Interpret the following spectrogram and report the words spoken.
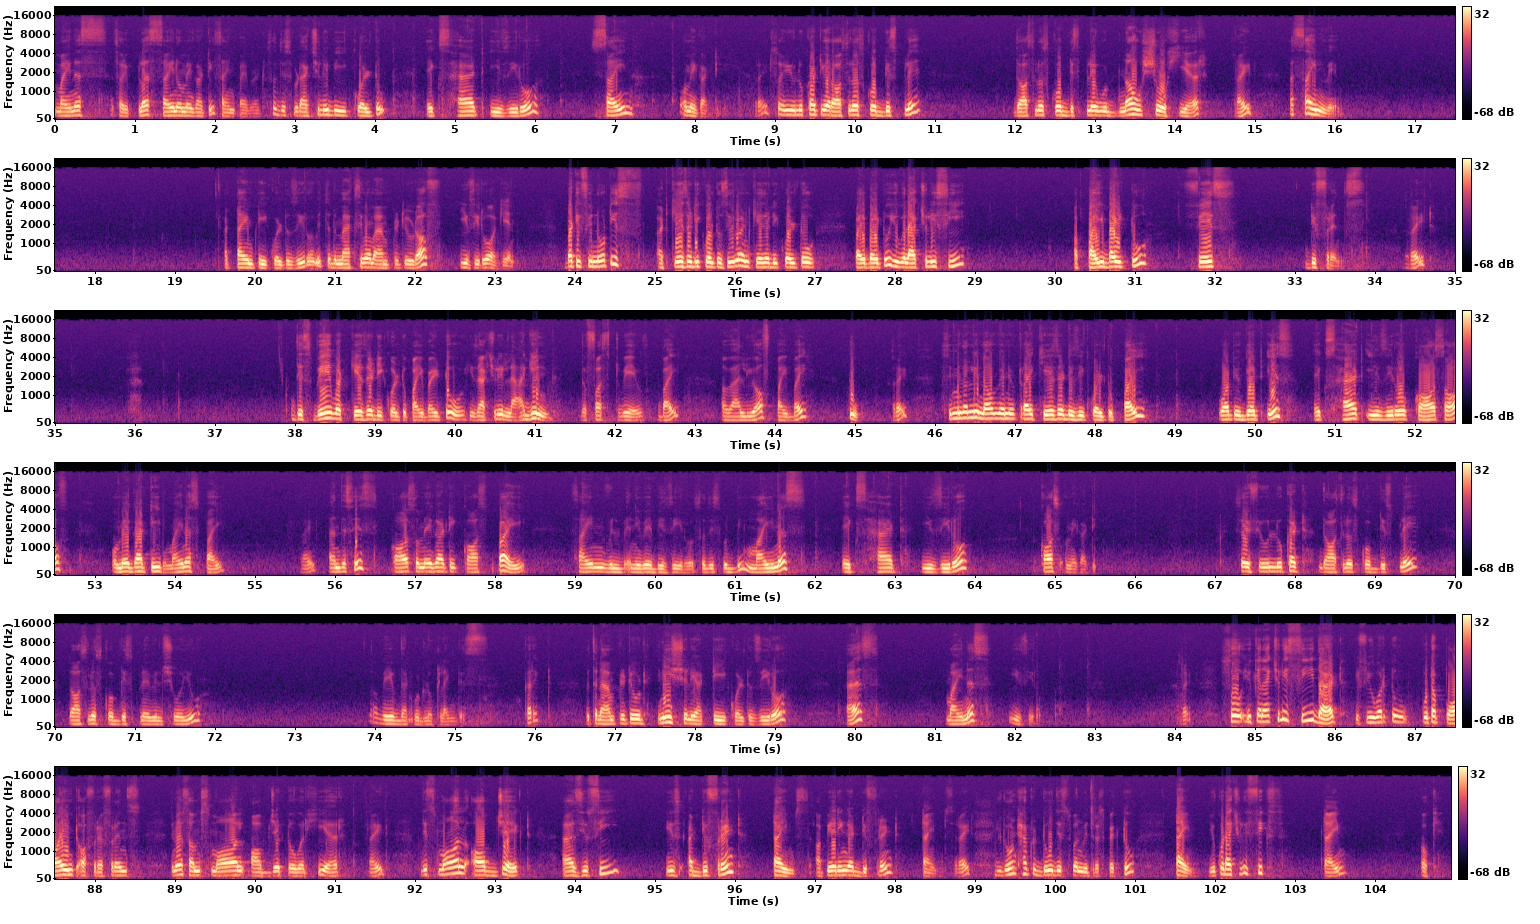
minus sorry plus sine omega t sine pi by 2. So, this would actually be equal to x hat E 0 sine omega t right. So, you look at your oscilloscope display the oscilloscope display would now show here right a sine wave at time t equal to 0 with the maximum amplitude of E 0 again. But if you notice at kz equal to 0 and kz equal to pi by 2 you will actually see a pi by 2 phase difference right. This wave at kz equal to pi by 2 is actually lagging the first wave by a value of pi by 2 right. Similarly, now when you try kz is equal to pi what you get is x hat e 0 cos of omega t minus pi right and this is cos omega t cos pi Sine will anyway be 0. So, this would be minus x hat E 0 cos omega t. So, if you look at the oscilloscope display, the oscilloscope display will show you a wave that would look like this correct with an amplitude initially at t equal to 0 as minus E 0 right. So, you can actually see that if you were to put a point of reference you know some small object over here right this small object as you see is at different times appearing at different times right. You do not have to do this one with respect to time. You could actually fix time. Okay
